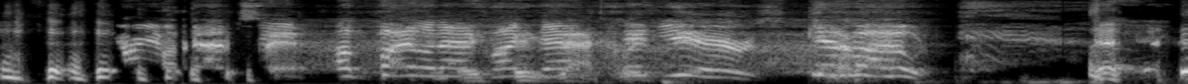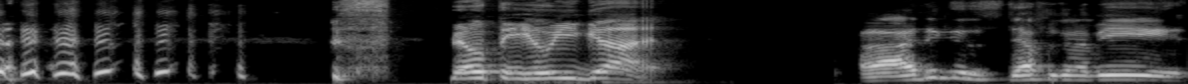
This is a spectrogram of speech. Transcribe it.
it. A violent act like Exactly. that in years. Get him out. filthy. Who you got? Uh, I think this is definitely going to be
